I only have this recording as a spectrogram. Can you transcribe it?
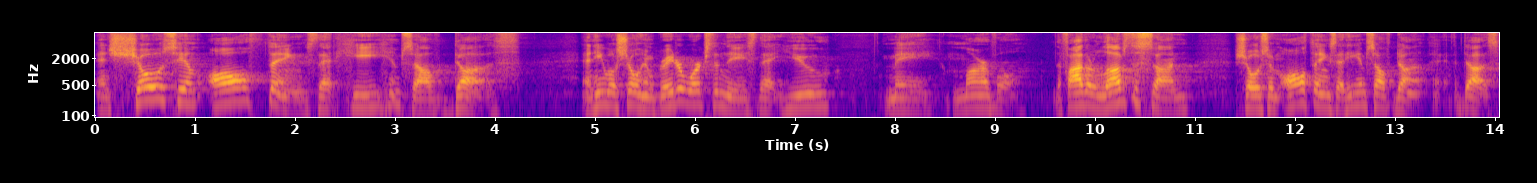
and shows him all things that he himself does. And he will show him greater works than these that you may marvel. The Father loves the Son, shows him all things that he himself done, does.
